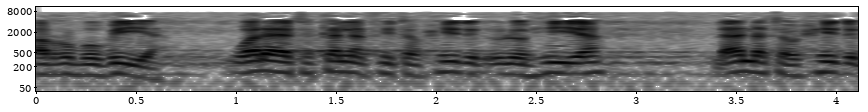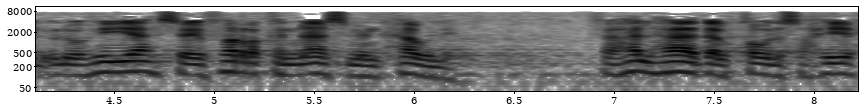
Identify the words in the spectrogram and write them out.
الربوبية. ولا يتكلم في توحيد الألوهية لأن توحيد الألوهية سيفرق الناس من حوله. فهل هذا القول صحيح؟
